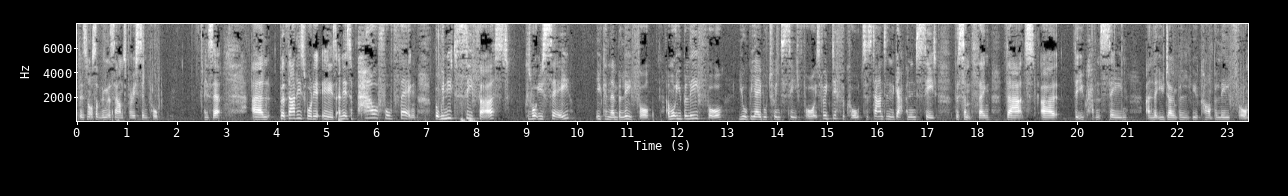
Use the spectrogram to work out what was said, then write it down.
it's not something that sounds very simple, is it? And, but that is what it is. And it's a powerful thing. But we need to see first, because what you see, you can then believe for. And what you believe for, you'll be able to intercede for. It's very difficult to stand in the gap and intercede for something that, uh, that you haven't seen and that you, don't be- you can't believe for.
